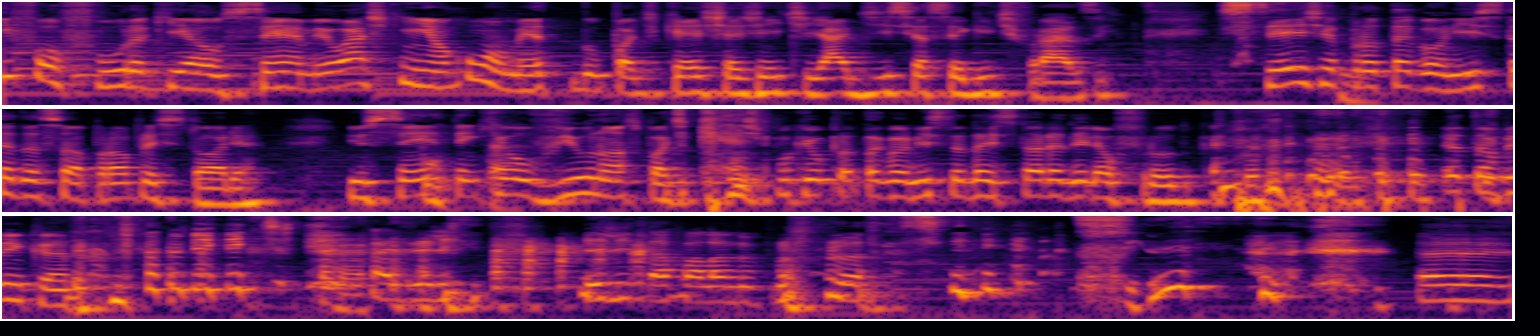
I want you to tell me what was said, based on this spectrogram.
Que fofura que é o Sam. Eu acho que em algum momento do podcast a gente já disse a seguinte frase: Seja protagonista da sua própria história. E o Puta. tem que ouvir o nosso podcast, porque o protagonista da história dele é o Frodo, cara. Eu tô brincando, obviamente. Mas ele, ele tá falando pro Frodo assim. É,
